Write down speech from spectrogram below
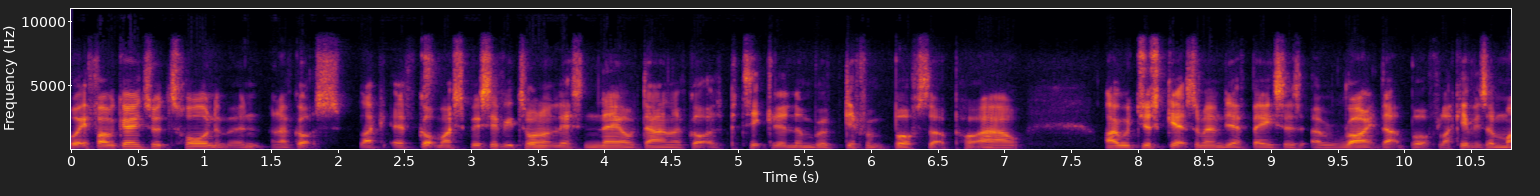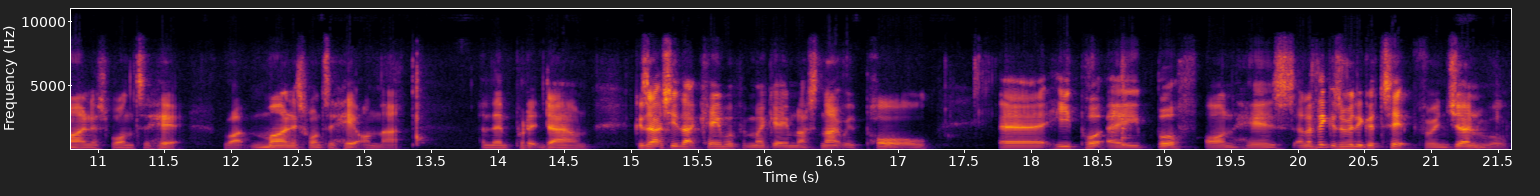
But if I'm going to a tournament and I've got like I've got my specific tournament list nailed down, I've got a particular number of different buffs that I put out. I would just get some MDF bases and write that buff. Like if it's a minus one to hit, right, minus one to hit on that, and then put it down. Because actually that came up in my game last night with Paul. Uh, he put a buff on his, and I think it's a really good tip for in general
